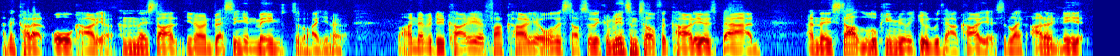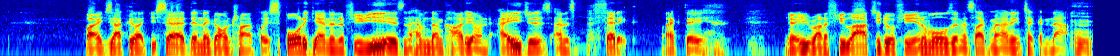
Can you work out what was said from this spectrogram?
and they cut out all cardio, and then they start you know investing in memes that like you know, I never do cardio, fuck cardio, all this stuff. So they convince themselves that cardio is bad, and they start looking really good without cardio. So they're like, I don't need it. But exactly like you said, then they go and try and play sport again in a few years, and they haven't done cardio in ages, and it's pathetic. Like they, you know, you run a few laps, you do a few intervals, and it's like, man, I need to take a nap. Mm.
